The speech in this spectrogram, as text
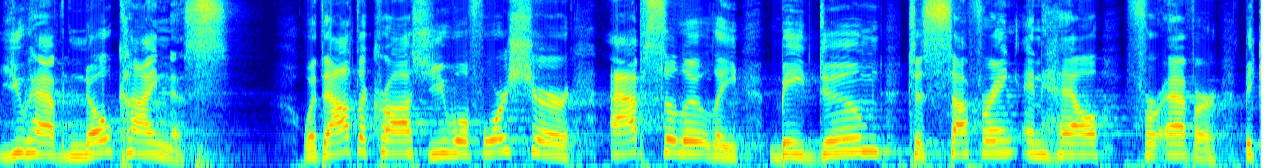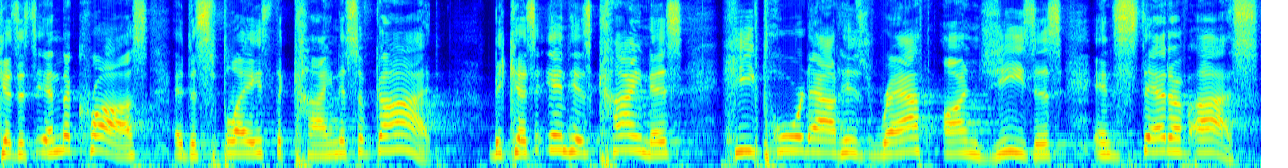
you have no kindness. Without the cross, you will for sure, absolutely be doomed to suffering in hell forever. Because it's in the cross, it displays the kindness of God because in his kindness, he poured out his wrath on Jesus instead of us.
